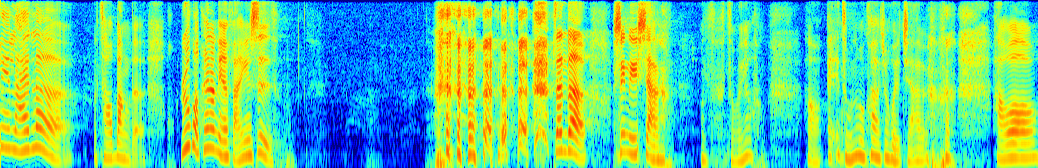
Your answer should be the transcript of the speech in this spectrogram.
你来了，超棒的！如果看到你的反应是，真的，心里想，怎么又好？哎，怎么那么快就回家了？好哦。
